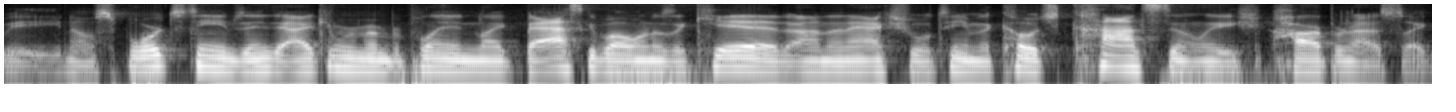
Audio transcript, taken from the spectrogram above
you know sports teams. I can remember playing like basketball when I was a kid on an actual team. The coach constantly harping at us like,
